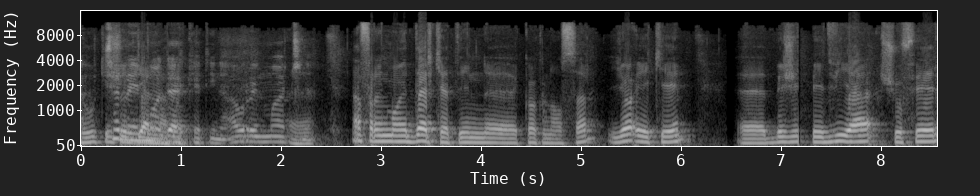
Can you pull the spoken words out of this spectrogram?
دووکی دەرکەین ئەو ڕێنما ئەف ڕێنمایە دەرکەتین کۆکناسەر یا ئێکێ بژیت پێدویە شوفێر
